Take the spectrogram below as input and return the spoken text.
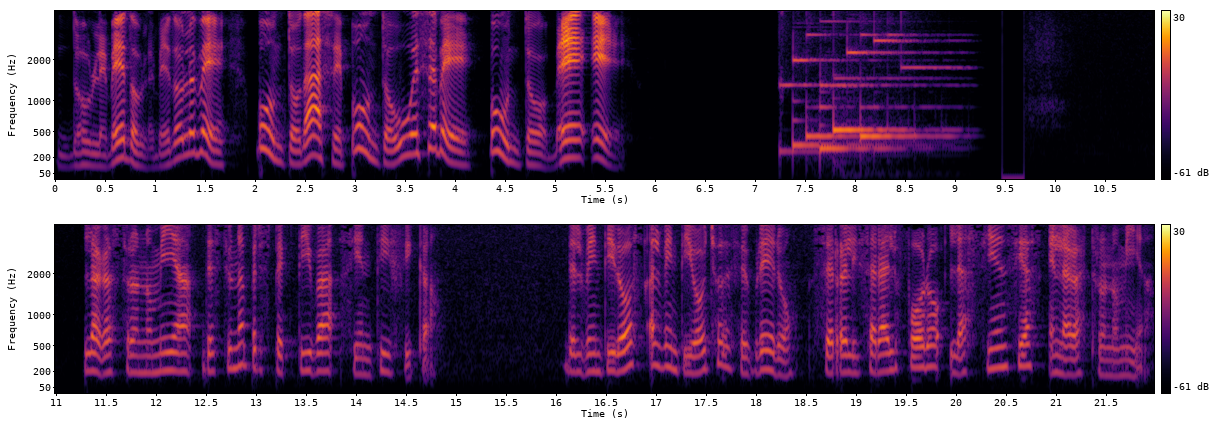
www www.dase.usb.be. La gastronomía desde una perspectiva científica. Del 22 al 28 de febrero se realizará el foro Las ciencias en la gastronomía,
